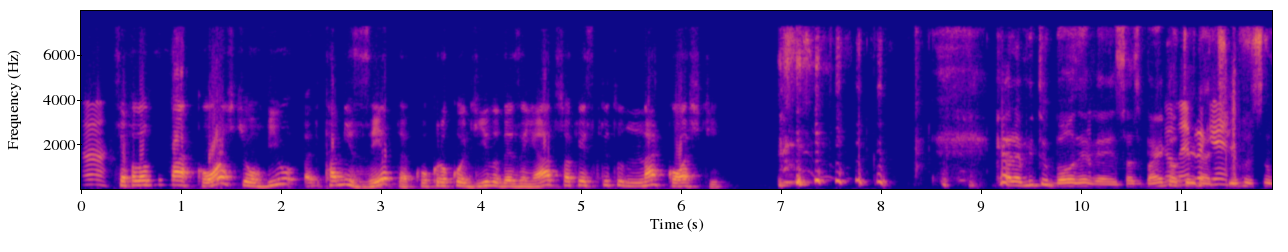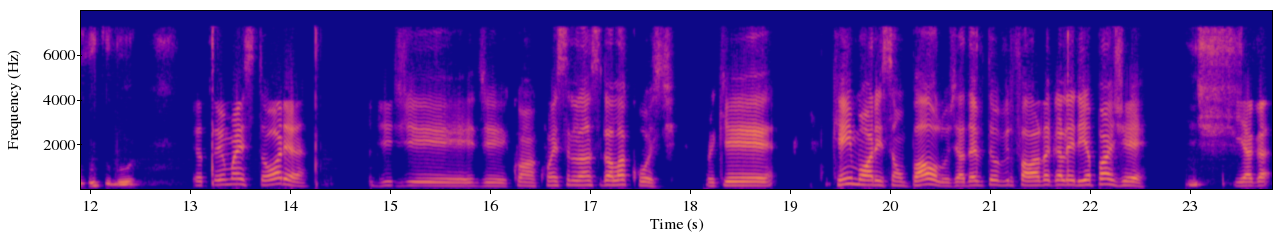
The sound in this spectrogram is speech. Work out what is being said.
ah. Você falou do Lacoste, eu vi camiseta com o crocodilo desenhado, só que é escrito Nacoste. Cara, é muito bom, né, velho? Essas marcas alternativas que... são muito boas. Eu tenho uma história de, de, de com, com, esse lance da Lacoste. Porque quem mora em São Paulo já deve ter ouvido falar da Galeria Pagé. E a,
